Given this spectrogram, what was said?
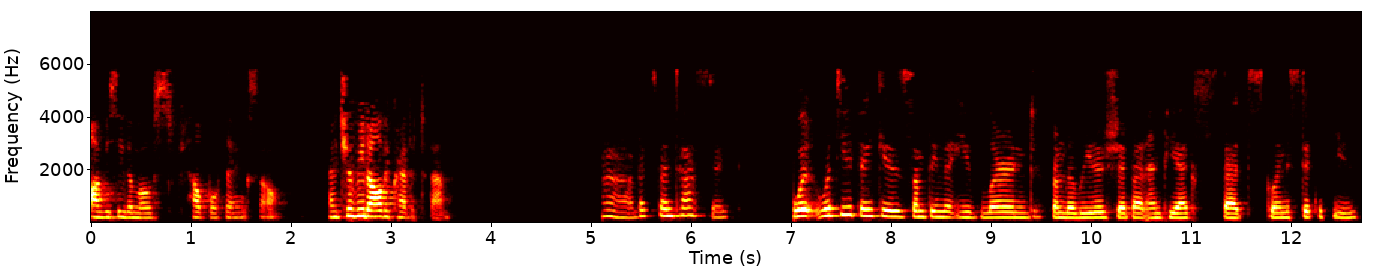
obviously the most helpful thing. So I attribute all the credit to them. Ah, that's fantastic. What What do you think is something that you've learned from the leadership at NPX that's going to stick with you?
